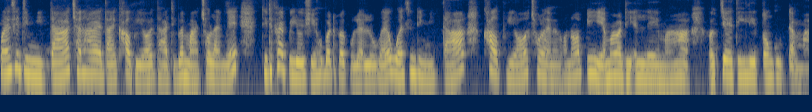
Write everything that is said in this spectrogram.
1 cm ခြံထားတဲ့အတိုင်းခောက်ပြီးတော့ဒါဒီဘက်မှာချုပ်လိုက်မယ်ဒီတစ်ဖက်ပြီးလို့ရှိရင်ဟိုဘက်တစ်ဖက်ကိုလည်းအလိုပဲ1 cm ခောက်ပြီးတော့ချုပ်လိုက်မယ်ပေါ့နော်ပြီးရင်အမတို့ဒီအလဲမှာကျဲသီးလေး3ခုတက်မှာ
